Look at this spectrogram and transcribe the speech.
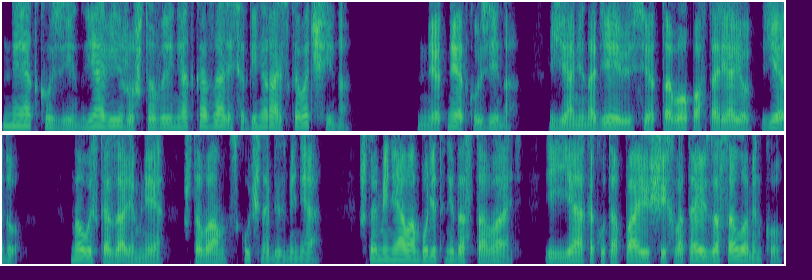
«Нет, кузин, я вижу, что вы не отказались от генеральского чина». «Нет-нет, кузина, я не надеюсь и оттого, повторяю, еду. Но вы сказали мне, что вам скучно без меня, что меня вам будет недоставать, и я, как утопающий, хватаюсь за соломинку».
